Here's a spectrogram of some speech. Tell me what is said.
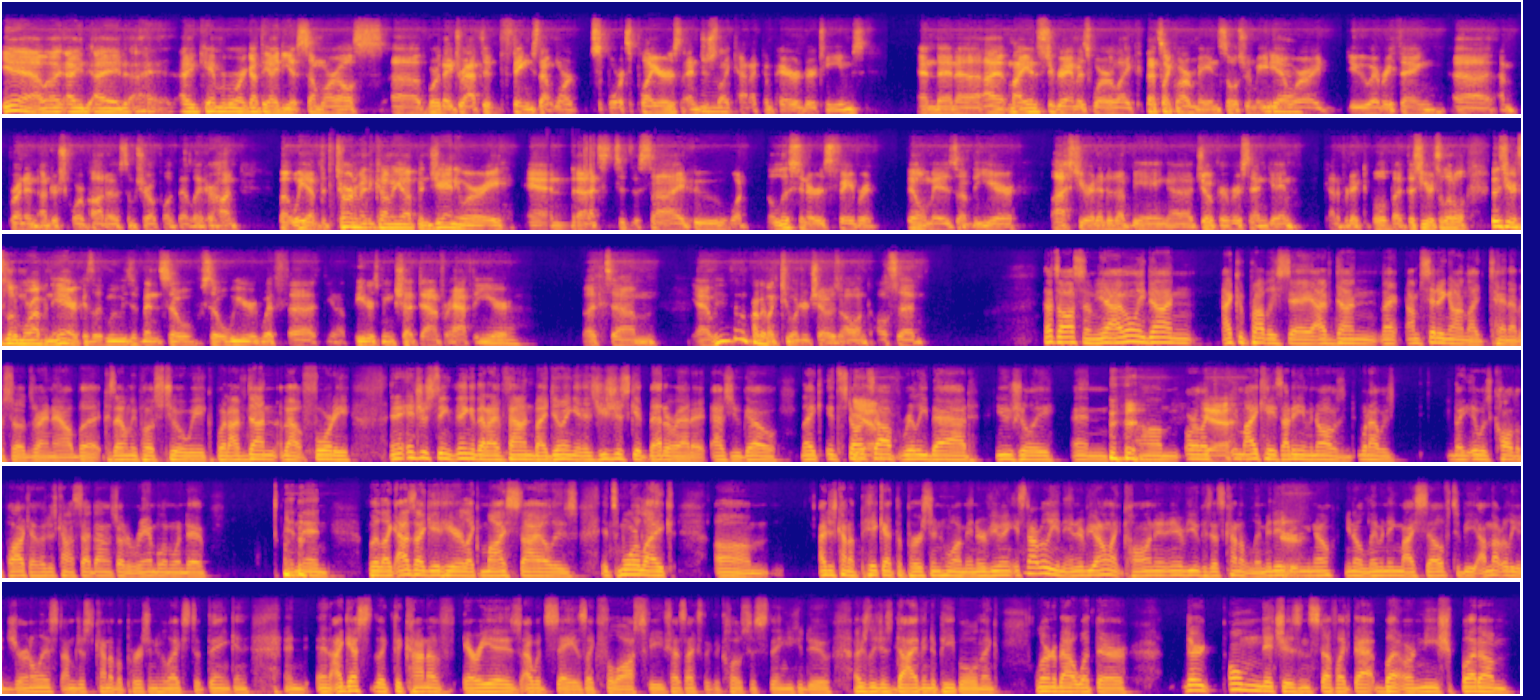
Yeah, I I, I I can't remember where I got the idea somewhere else uh, where they drafted things that weren't sports players and just Mhm. like kind of compared their teams. And then uh, I, my Instagram is where like that's like our main social media Yeah. where I do everything. Uh, I'm Brennan underscore Patos. I'm sure I'll plug that later on. But we have the tournament coming up in January, and uh, that's to decide who what the listeners' favorite film is of the year. Last year it ended up being uh, Joker versus Endgame, kind of predictable. But this year it's a little this year it's a little more up in the air because the movies have been so so weird with uh, you know theaters being shut down for half the year. But um, yeah, we've done probably like 200 shows all all said. That's awesome. Yeah, I've only done. I could probably say I've done like I'm sitting on like ten episodes right now, but because I only post two a week, but I've done about forty. And an interesting thing that I've found by doing it is you just get better at it as you go. Like it starts Yeah. off really bad usually, and um, or like Yeah. in my case, I didn't even know I was what I was like. It was called a podcast. I just kind of sat down and started rambling one day, and then. But like as I get here, like my style is it's more like um I just kind of pick at the person who I'm interviewing. It's not really an interview. I don't like calling it an interview because that's kind of limited, Sure. you know, you know, limiting myself to be I'm not really a journalist. I'm just kind of a person who likes to think and and and I guess like the kind of area is I would say is like philosophy. That's like the closest thing you can do. I usually just dive into people and like learn about what their their own niches and stuff like that, but or niche. But um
